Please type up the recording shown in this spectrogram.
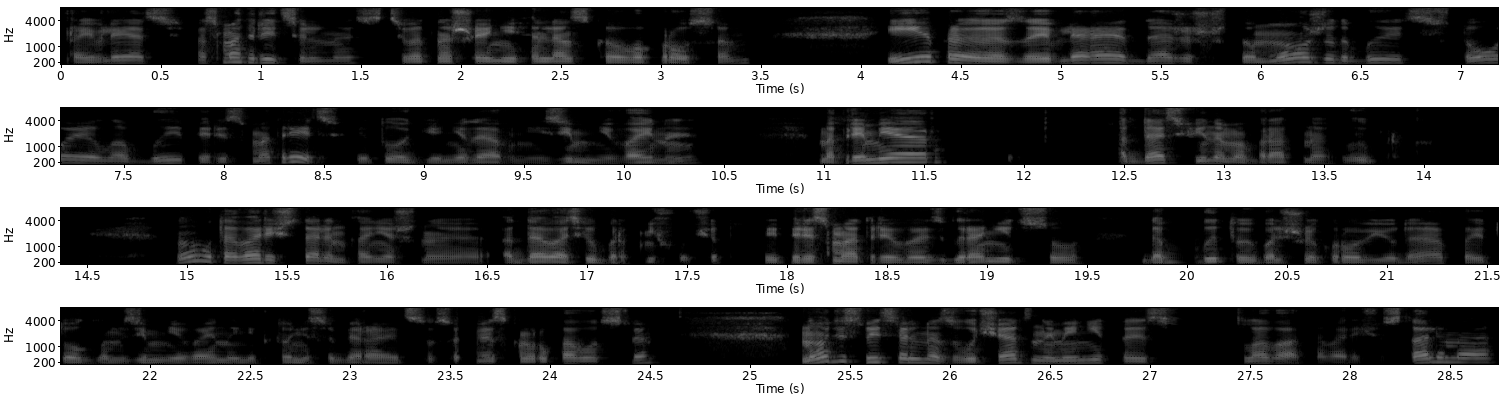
проявлять осмотрительность в отношении финляндского вопроса и заявляет даже, что, может быть, стоило бы пересмотреть итоги недавней зимней войны, например, отдать финнам обратно Выборг. Ну, товарищ Сталин, конечно, отдавать выбор не хочет, и пересматривать границу, добытую большой кровью, да, по итогам Зимней войны никто не собирается в советском руководстве. Но действительно звучат знаменитые слова товарища Сталина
